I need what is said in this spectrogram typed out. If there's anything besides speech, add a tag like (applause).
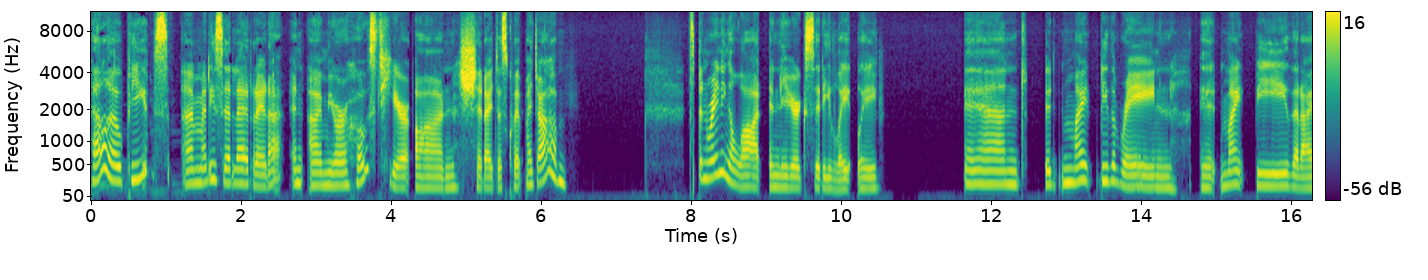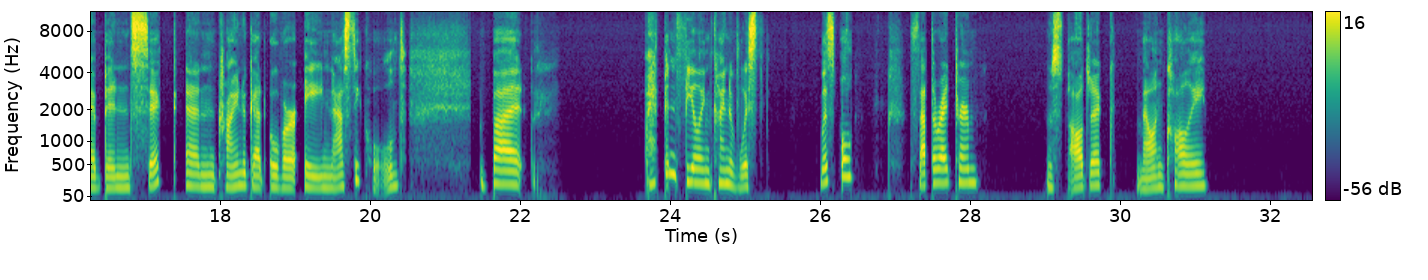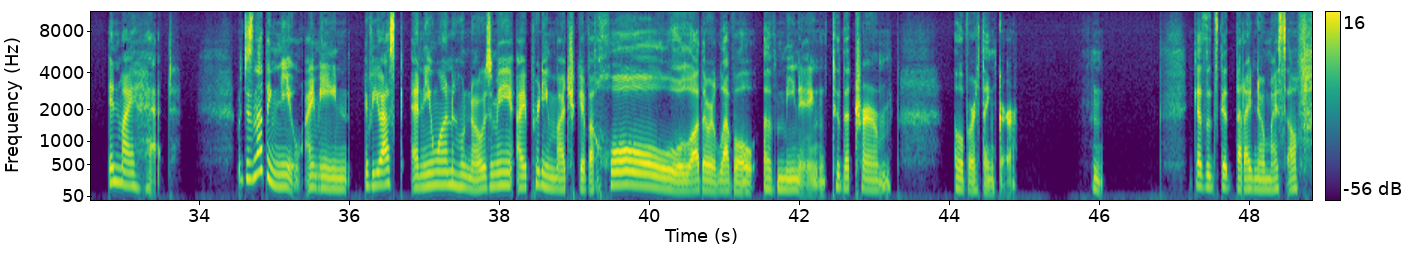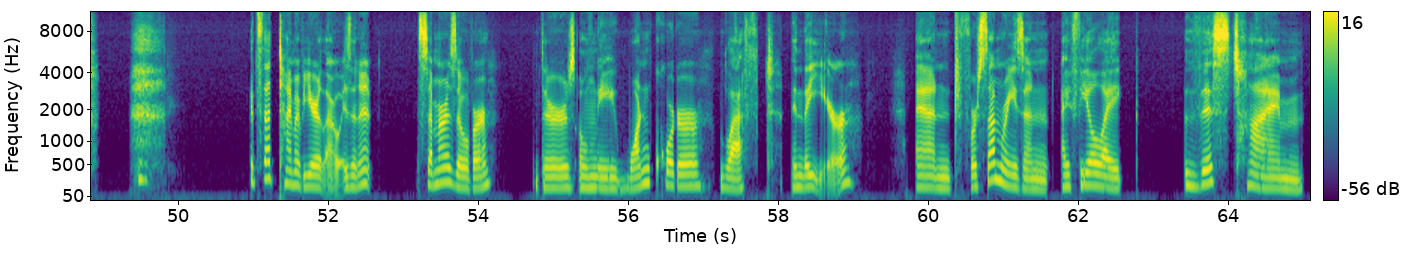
Hello, peeps. I'm Maricella Herrera, and I'm your host here on Should I Just Quit My Job? It's been raining a lot in New York City lately, and it might be the rain. It might be that I've been sick and trying to get over a nasty cold, but I've been feeling kind of wisp- wistful. Is that the right term? Nostalgic, melancholy in my head, which is nothing new. I mean, if you ask anyone who knows me, I pretty much give a whole other level of meaning to the term overthinker. Hmm. Guess it's good that I know myself. (laughs) it's that time of year, though, isn't it? Summer is over. There's only one quarter left in the year. And for some reason, I feel like this time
